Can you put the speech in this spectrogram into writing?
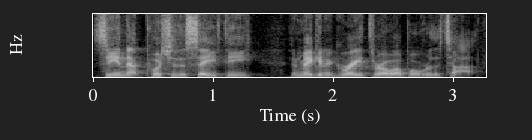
seeing that push of the safety and making a great throw up over the top.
